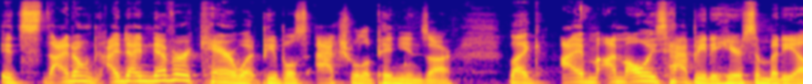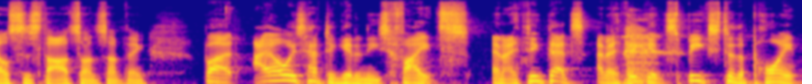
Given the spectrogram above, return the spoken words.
it's i don't i, I never care what people's actual opinions are. Like i'm i'm always happy to hear somebody else's thoughts on something but i always have to get in these fights. And i think that's and i think it speaks to the point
